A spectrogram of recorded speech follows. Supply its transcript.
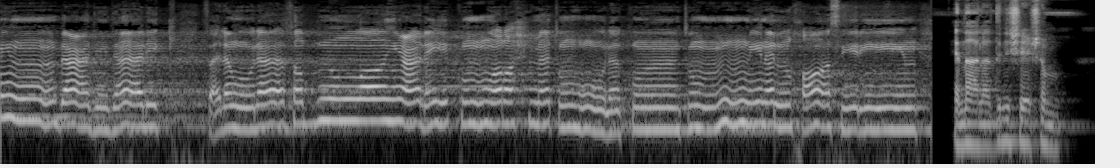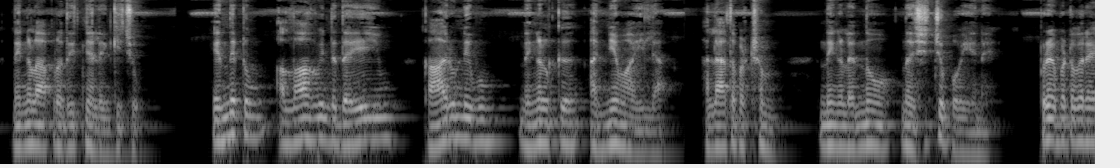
من بعد ذلك فلولا فضل الله عليكم ورحمته لكنتم من الخاسرين എന്നാൽ അതിനുശേഷം നിങ്ങൾ ആ പ്രതിജ്ഞ ലംഘിച്ചു എന്നിട്ടും അള്ളാഹുവിൻ്റെ ദയയും കാരുണ്യവും നിങ്ങൾക്ക് അന്യമായില്ല അല്ലാത്ത പക്ഷം നിങ്ങൾ എന്നോ നശിച്ചു പോയേനെ പ്രിയപ്പെട്ടവരെ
